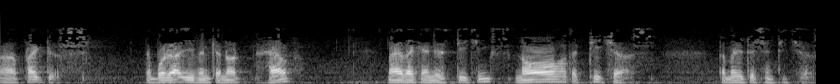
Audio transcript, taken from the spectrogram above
uh, practice. The Buddha even cannot help, neither can his teachings, nor the teachers, the meditation teachers.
